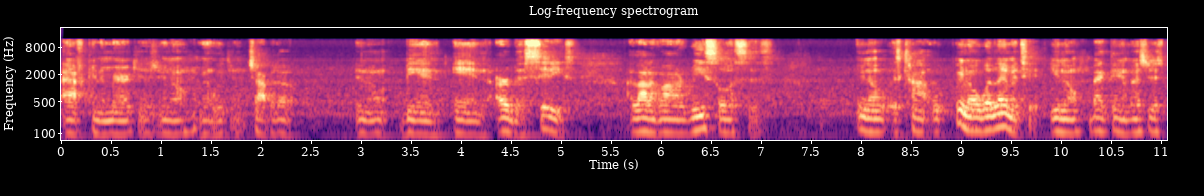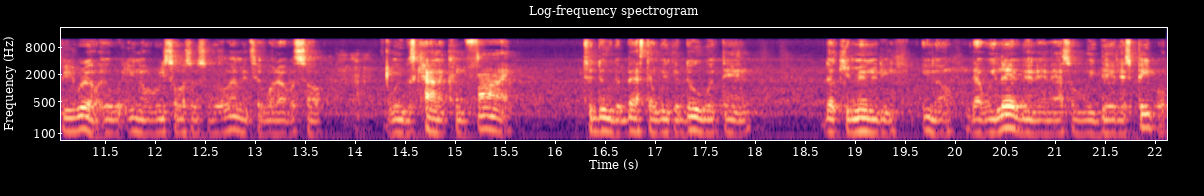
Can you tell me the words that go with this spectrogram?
African Americans, you know, I mean, we can chop it up, you know, being in urban cities, a lot of our resources, you know, is kind of, you know, were limited, you know, back then, let's just be real, it, you know, resources was limited, whatever. So we was kind of confined to do the best that we could do within the community, you know, that we lived in, and that's what we did as people.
